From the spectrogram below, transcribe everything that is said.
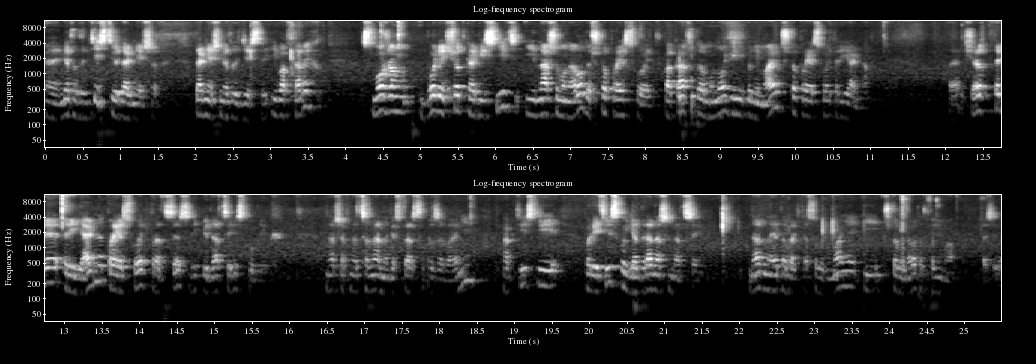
э, методы действия дальнейших, дальнейшие методы действия, и, во-вторых, сможем более четко объяснить и нашему народу, что происходит. Пока что многие не понимают, что происходит реально. Э, еще раз повторяю, реально происходит процесс ликвидации республик, наших национальных государств образований, фактически политического ядра нашей нации. Надо на это обратить особое внимание, и чтобы народ это понимал. Спасибо.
